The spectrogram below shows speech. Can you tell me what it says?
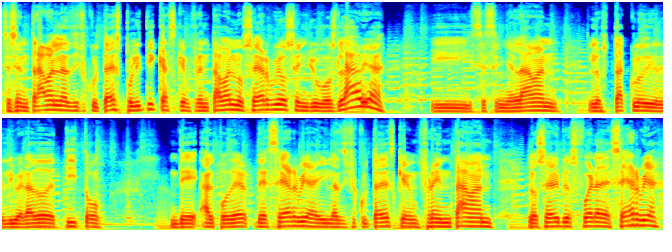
se centraba en las dificultades políticas que enfrentaban los serbios en Yugoslavia y se señalaban el obstáculo deliberado de Tito de, al poder de Serbia y las dificultades que enfrentaban los serbios fuera de Serbia.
